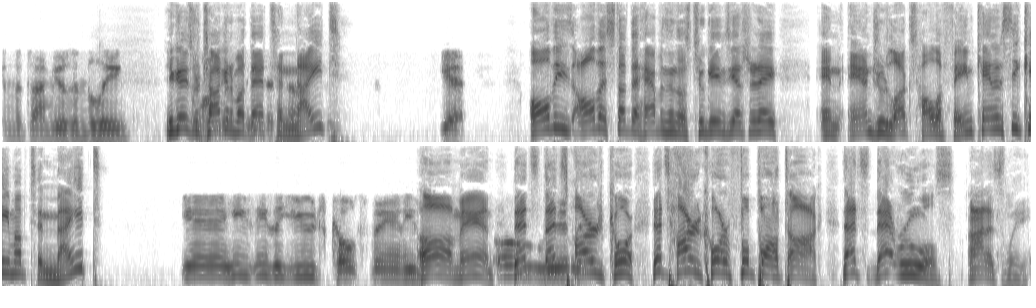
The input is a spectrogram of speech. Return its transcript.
in the time he was in the league. You guys were talking about that tonight. Yeah. All these, all that stuff that happens in those two games yesterday, and Andrew Luck's Hall of Fame candidacy came up tonight. Yeah, he's he's a huge Colts fan. He's oh man, oh, that's that's really? hardcore. That's hardcore football talk. That's that rules. Honestly.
